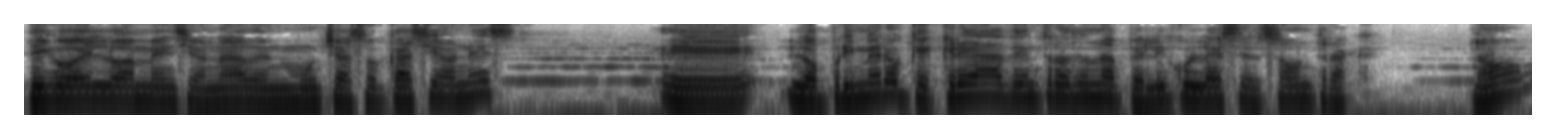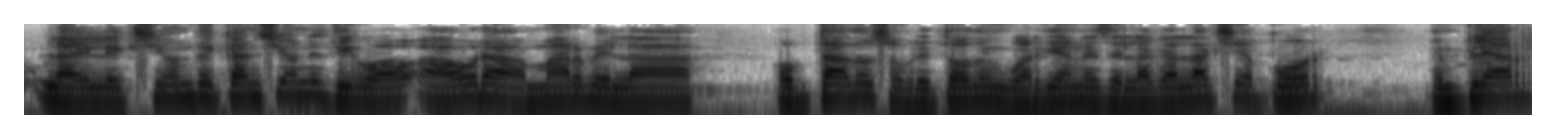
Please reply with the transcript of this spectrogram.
digo, él lo ha mencionado en muchas ocasiones, eh, lo primero que crea dentro de una película es el soundtrack, ¿no? La elección de canciones, digo, ahora Marvel ha optado, sobre todo en Guardianes de la Galaxia, por emplear,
